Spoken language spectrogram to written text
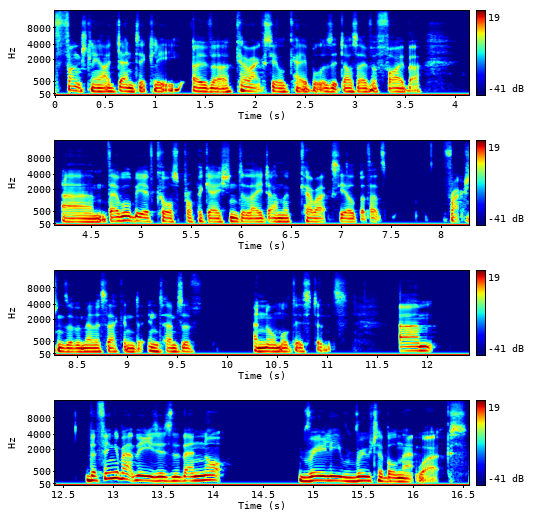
functionally identically over coaxial cable as it does over fiber. Um, there will be, of course, propagation delay down the coaxial, but that's fractions of a millisecond in terms of a normal distance. Um, the thing about these is that they're not really routable networks.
